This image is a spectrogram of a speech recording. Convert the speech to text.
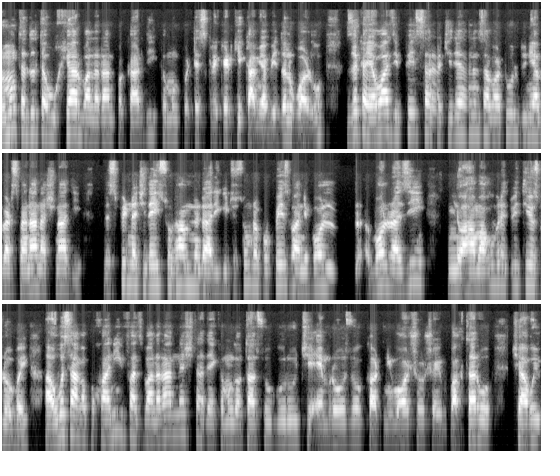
نو موږ ته دلته هوښیار بالران په کار دي که موږ په ټیسټ کرکټ کې کامیابېدل غواړو ځکه یوازې پیس سره چې دی نن سبا ټول دنیا بیټسمینان اشنا دي د سپیډ نه چې دی هیڅوک هم نه ډارېږي چې څومره په پیس باندې بول بول راځي نو هماغومره دوی تیز لوبوي او اوس هغه پخواني فاست بالران نشته دی که موږ او تاسو وګورو چې امروز و کاټني واش و شعیب اختر و چې هغوی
